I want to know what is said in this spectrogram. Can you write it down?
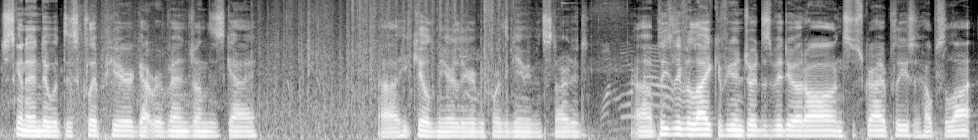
Just gonna end it with this clip here. Got revenge on this guy. Uh, he killed me earlier before the game even started. Uh, please leave a like if you enjoyed this video at all and subscribe please, it helps a lot.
